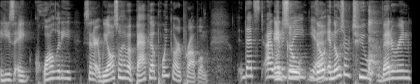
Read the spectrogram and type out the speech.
he's a quality center. We also have a backup point guard problem, that's. I would and agree. so yeah. tho- and those are two veteran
